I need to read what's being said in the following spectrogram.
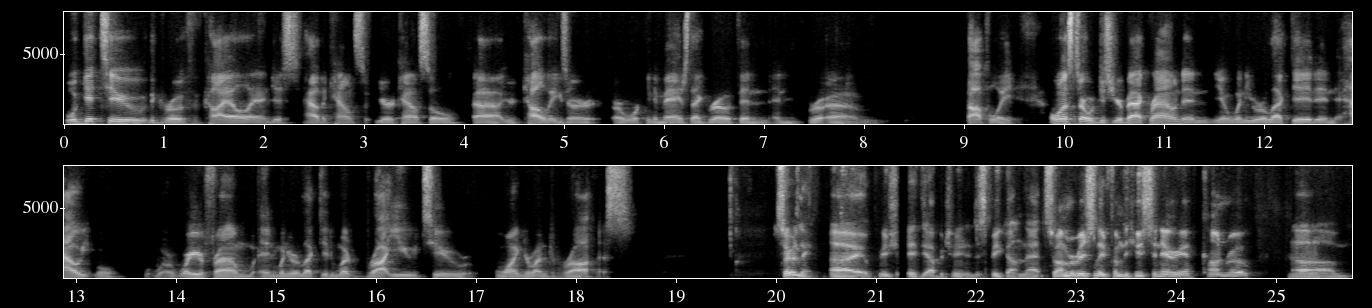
We'll get to the growth of Kyle and just how the council, your council, uh, your colleagues are are working to manage that growth and and um, thoughtfully. I want to start with just your background and you know when you were elected and how you, well, where where you're from and when you were elected, what brought you to wanting to run for office. Certainly. I appreciate the opportunity to speak on that. So I'm originally from the Houston area, Conroe. Mhm. Um,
